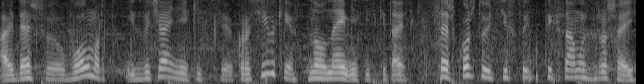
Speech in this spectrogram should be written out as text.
А йдеш в Walmart і звичайні якісь кросівки, ноунейм якісь китайські, теж коштують ті, тих самих грошей.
